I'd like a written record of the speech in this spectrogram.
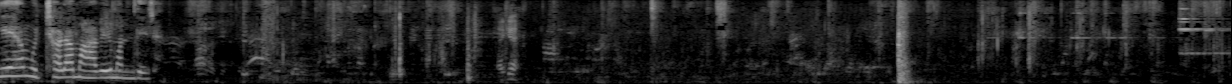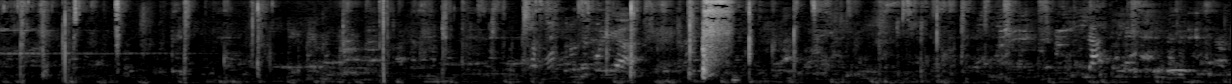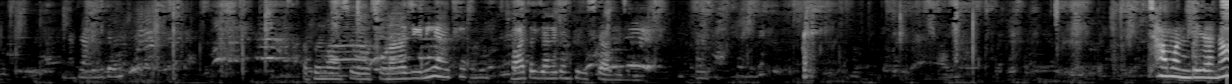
ये है मुच्छड़ा महावीर मंदिर। अपन वहाँ से वो सोनाना जी नहीं आए थे? वहाँ तक जाने का फिर उससे आगे जाना। अच्छा मंदिर है ना?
